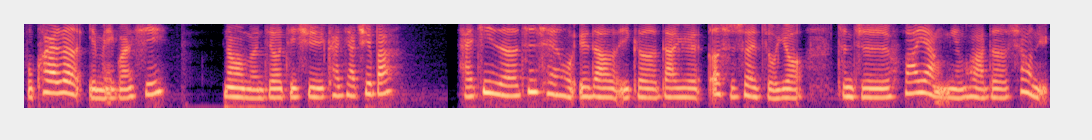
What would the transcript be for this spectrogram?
不快乐也没关系。那我们就继续看下去吧。还记得之前我遇到了一个大约二十岁左右、正值花样年华的少女，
